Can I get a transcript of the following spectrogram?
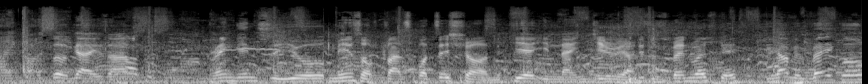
like all the So guys, I'm bringing to you means of transportation here in Nigeria. This is Benue State. We have a vehicle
